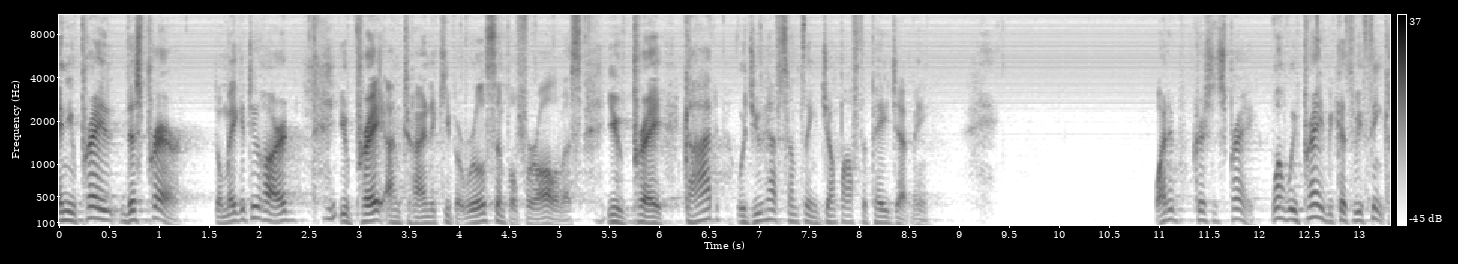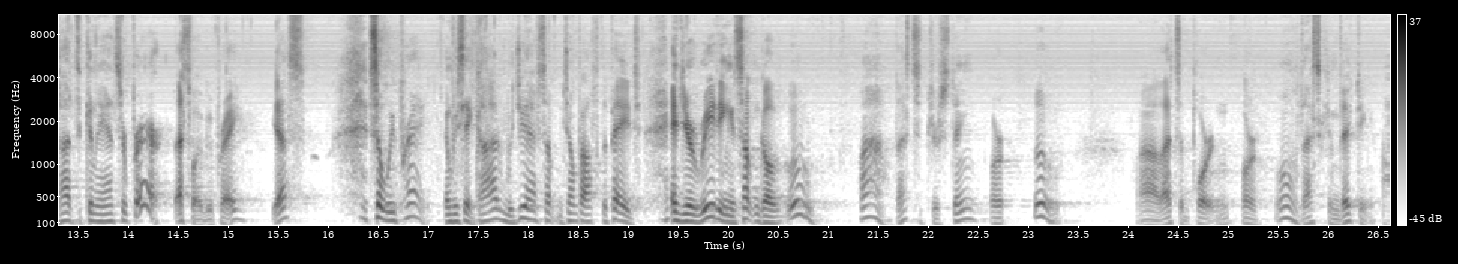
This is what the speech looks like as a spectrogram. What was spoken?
And you pray this prayer. Don't make it too hard. You pray, I'm trying to keep it real simple for all of us. You pray, God, would you have something jump off the page at me? Why do Christians pray? Well, we pray because we think God's going to answer prayer. That's why we pray. Yes? So we pray and we say, God, would you have something jump off the page? And you're reading and something goes, ooh, wow, that's interesting. Or, ooh, wow, that's important. Or, oh, that's convicting. Or,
